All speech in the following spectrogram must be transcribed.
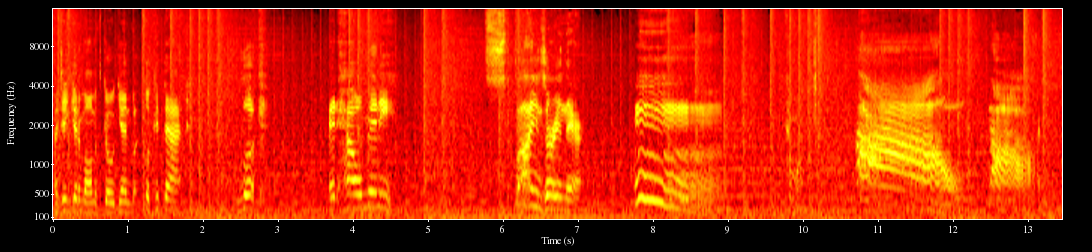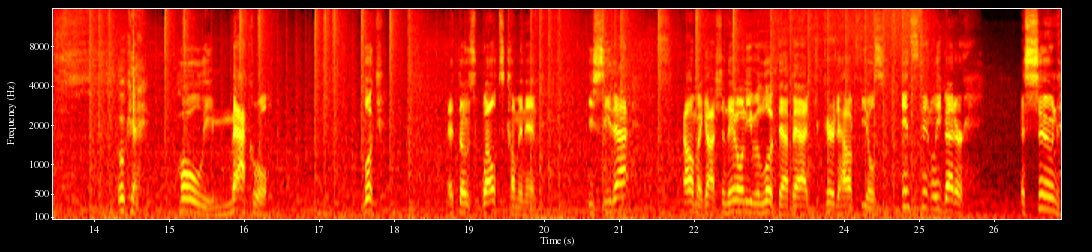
I didn't get a moment to go again, but look at that. Look at how many spines are in there. Mm. Come on. Ow! Ah. Okay. Holy mackerel. Look at those welts coming in. You see that? Oh my gosh, and they don't even look that bad compared to how it feels. Instantly better as soon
